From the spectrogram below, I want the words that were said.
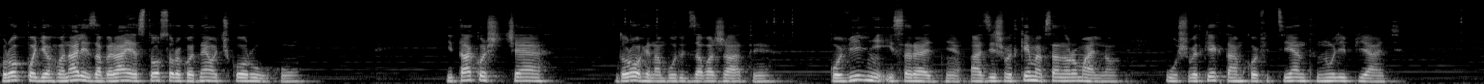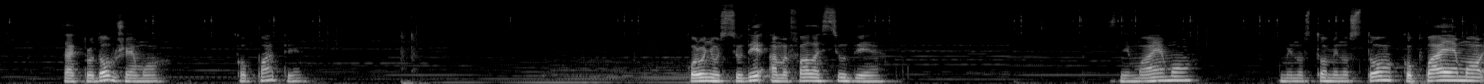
Крок по діагоналі забирає 141 очко руху. І також ще дороги нам будуть заважати. Повільні і середні, а зі швидкими все нормально. У швидких там коефіцієнт 0,5. Так, продовжуємо копати. Короніус сюди, а мефала сюди. Знімаємо. Мінус 100, мінус 100. Копаємо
